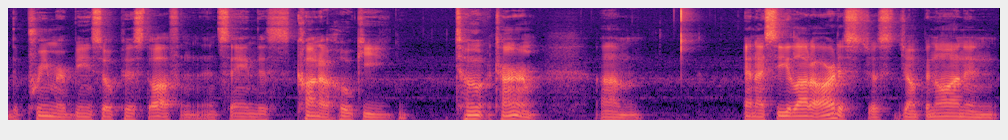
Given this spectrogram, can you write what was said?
the premier being so pissed off and, and saying this kind of hokey term. Um, and I see a lot of artists just jumping on and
